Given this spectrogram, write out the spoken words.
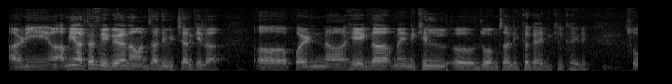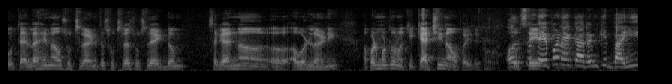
आणि आम्ही अर्थात वेगवेगळ्या नावांचा आधी विचार केला. पण हे एकदा म्हणजे निखिल जो आमचा लेखक आहे निखिल खैरे सो त्याला हे नाव सुचलं आणि ते सुचल्या सुचल्या एकदम सगळ्यांना आवडलं आणि आपण म्हणतो ना की कॅची नाव पाहिजे. ऑल्सो ते पण आहे कारण की बाई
